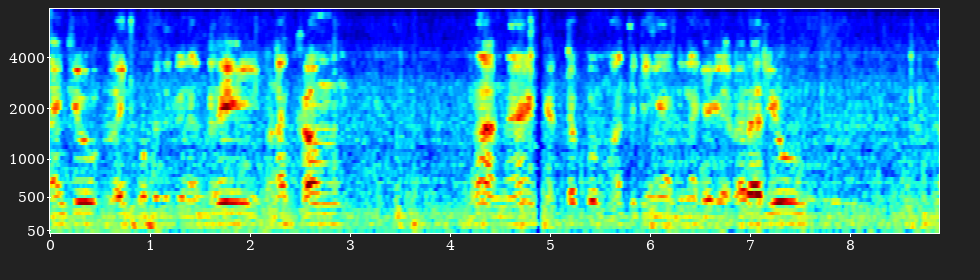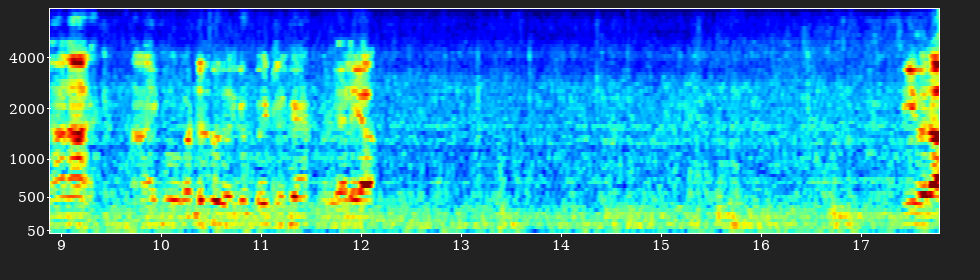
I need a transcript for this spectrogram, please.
thank you like போட்டதுக்கு நன்றி. வணக்கம். என்ன அண்ணன் கெட்டப்பு மாற்றிட்டீங்க அப்படின்லாம் கேட்கல வேற ஆர் யூ நானா? நான் இப்போ வண்டலூர் வரைக்கும் போயிட்டு இருக்கேன் ஒரு வேலையாக ஃபீவரா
